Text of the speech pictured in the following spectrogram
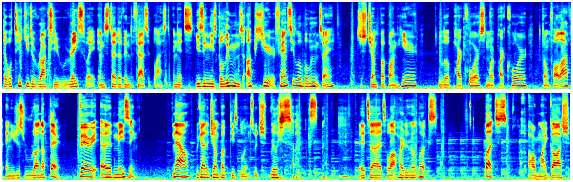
that will take you to Roxy Raceway instead of into Fazer Blast. And it's using these balloons up here. Fancy little balloons, eh? Just jump up on here, do a little parkour, some more parkour, don't fall off, and you just run up there. Very amazing. Now, we gotta jump up these balloons, which really sucks. it's, uh, it's a lot harder than it looks. But, oh my gosh,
